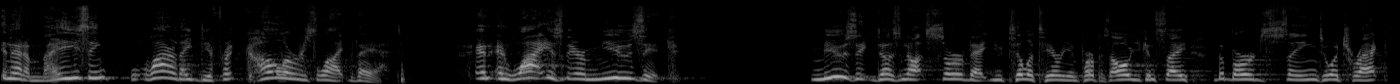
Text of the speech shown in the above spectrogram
Isn't that amazing? Why are they different colors like that? And, and why is there music? Music does not serve that utilitarian purpose. Oh, you can say the birds sing to attract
